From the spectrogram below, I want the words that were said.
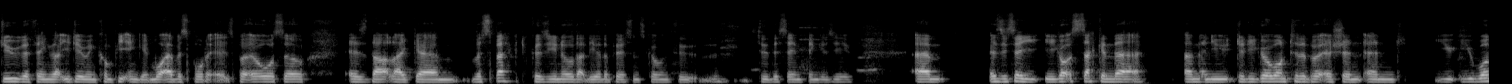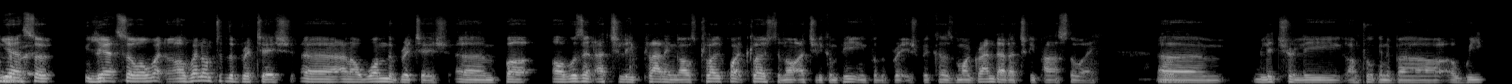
do the thing that you're doing competing in whatever sport it is but it also is that like um respect because you know that the other person's going through through the same thing as you. Um as you say you got second there and then you did you go on to the british and and you you won yeah so yeah so i went i went on to the british uh, and i won the british um but i wasn't actually planning i was quite close to not actually competing for the british because my granddad actually passed away. Um literally i'm talking about a week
